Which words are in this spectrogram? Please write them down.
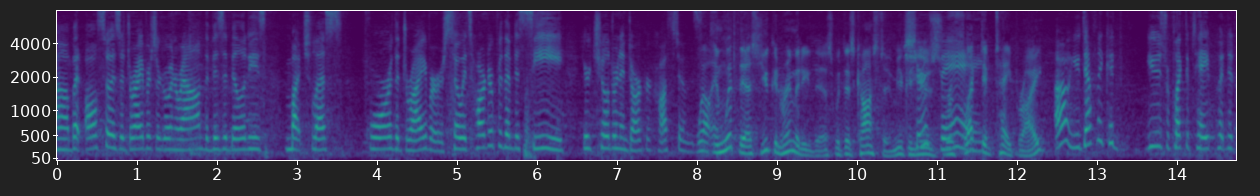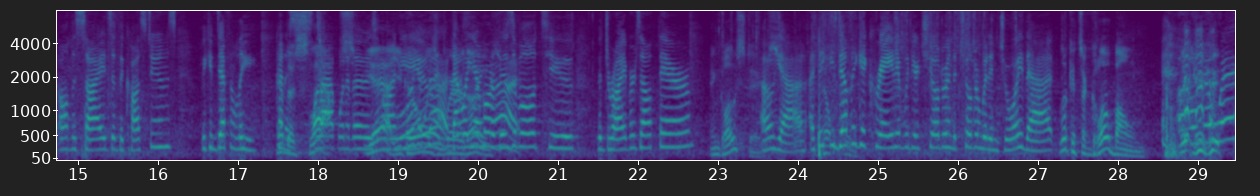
Uh, but also, as the drivers are going around, the visibility is much less for the drivers. So it's harder for them to see your children in darker costumes. Well, and with this, you can remedy this with this costume. You could Sure use thing. reflective tape, right? oh, you definitely could use reflective tape, putting it on the sides of the costumes. We can definitely kind of slap one of those Yeah, on you you. can that way you're more Like that. visible to the drivers out there. And glow sticks. Oh, yeah. I think you definitely get creative with your children. The children would enjoy that. Look, it's a glow bone. Oh, no way!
